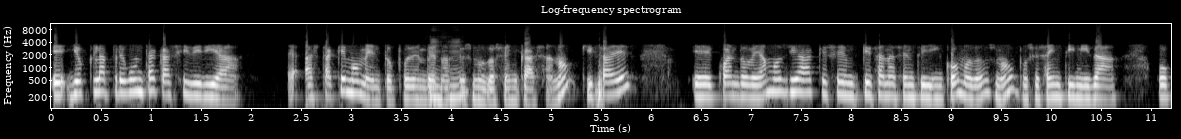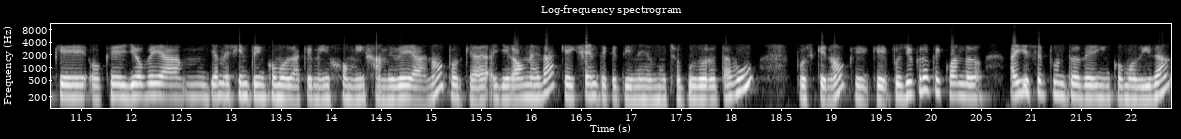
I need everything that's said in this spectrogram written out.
Eh, yo la pregunta casi diría, eh, ¿hasta qué momento pueden vernos desnudos en casa, no? Quizá es eh, cuando veamos ya que se empiezan a sentir incómodos, ¿no? Pues esa intimidad o que o que yo vea mm, ya me siento incómoda que mi hijo o mi hija me vea, ¿no? Porque ha llegado una edad que hay gente que tiene mucho pudor o tabú, pues que no, que, que pues yo creo que cuando hay ese punto de incomodidad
